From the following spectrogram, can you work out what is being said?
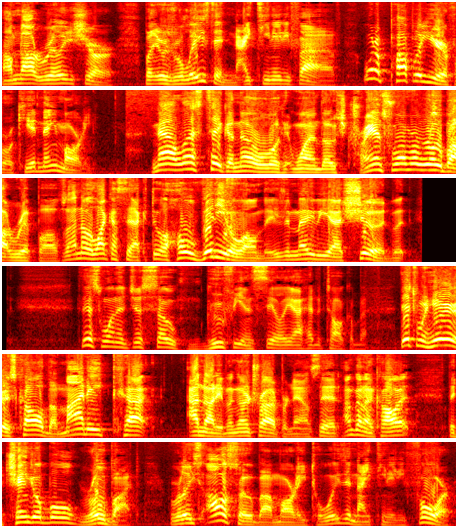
I'm not really sure, but it was released in 1985. What a popular year for a kid named Marty. Now let's take another look at one of those Transformer robot ripoffs. I know, like I said, I could do a whole video on these, and maybe I should, but this one is just so goofy and silly I had to talk about. It. This one here is called the Mighty Cut. I'm not even going to try to pronounce it. I'm going to call it the Changeable Robot. Released also by Marty Toys in 1984.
